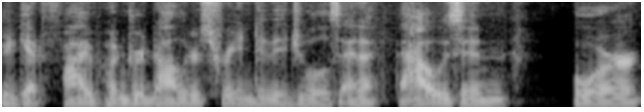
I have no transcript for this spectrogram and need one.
should get $500 for individuals and a thousand for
